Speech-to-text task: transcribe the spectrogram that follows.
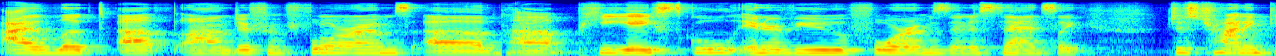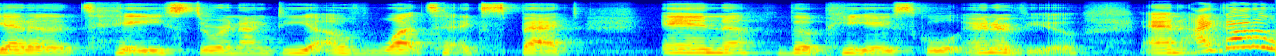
I looked up on different forums of uh, PA school interview forums in a sense, like just trying to get a taste or an idea of what to expect in the PA school interview. And I got a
